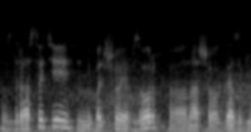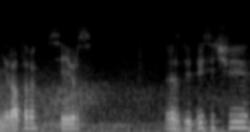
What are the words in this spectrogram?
Здравствуйте! Небольшой обзор э, нашего газогенератора Северс S2000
